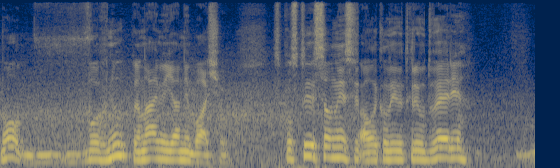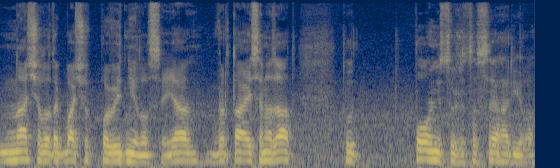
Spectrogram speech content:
Ну, вогню, принаймні, я не бачив. Спустився вниз, але коли відкрив двері, почало так бачу, повідніло все. Я вертаюся назад, тут повністю вже це все горіло.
